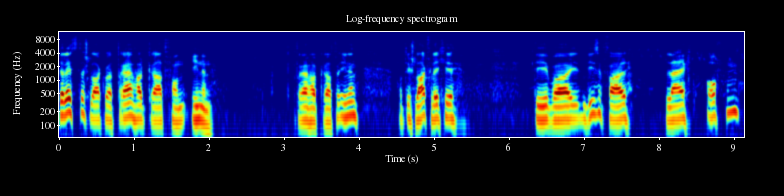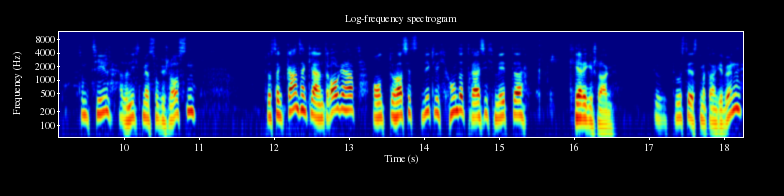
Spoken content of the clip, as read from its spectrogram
Der letzte Schlag war 3,5 Grad von innen. 3,5 Grad von innen. Und die Schlagfläche, die war in diesem Fall leicht offen zum Ziel, also nicht mehr so geschlossen. Du hast einen ganz einen kleinen Draw gehabt und du hast jetzt wirklich 130 Meter Kehre geschlagen. Du, du musst dir erst mal daran gewöhnen.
